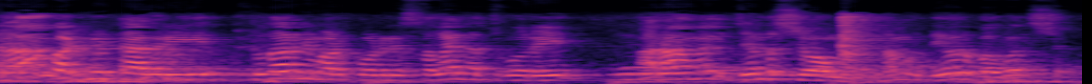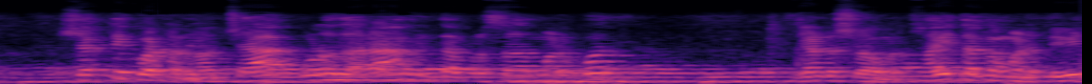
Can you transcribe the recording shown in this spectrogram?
ಆರಾಮ್ ಅಡ್ಮಿಟ್ ಆಗ್ರಿ, ಸುಧಾರಣೆ ಮಾಡ್ಕೊಡ್ರಿ, ಸಲಹೆ ಹಚ್ಕೋರಿ ಆರಾಮಾಗಿ ಜನರ ಸೇವೆ ಮಾಡಿ. ನಮ್ಗೆ ದೇವ್ರ ಭಗವಂತ ಶಕ್ತಿ ಕೊಟ್ಟ ನಾವು ಚಹಾ ಕುಡಿದು ಆರಾಮಿಂದ ಪ್ರಸಾದ ಮಾಡ್ಕೋತ ಜನರ ಸೇವೆ ಮಾಡಿ ತಕ ಮಾಡ್ತೀವಿ.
